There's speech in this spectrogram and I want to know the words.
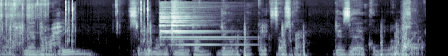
Bismillahirrahmanirrahim. Sebelum lanjut menonton, jangan lupa klik subscribe. Jazakumullah khairan.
